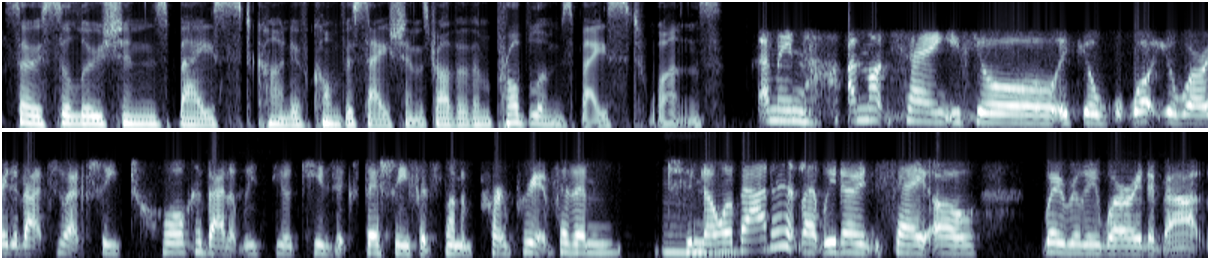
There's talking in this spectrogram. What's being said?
So, solutions based kind of conversations rather than problems based ones. I mean, I'm not saying if you're if you're what you're worried about to actually talk about it with your kids, especially if it's not appropriate for them mm. to know about it. Like we don't say, "Oh, we're really worried about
